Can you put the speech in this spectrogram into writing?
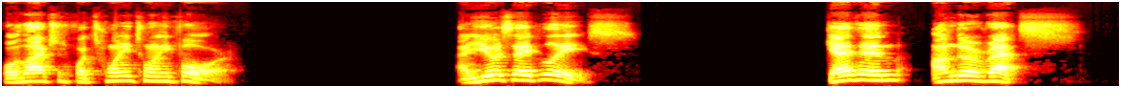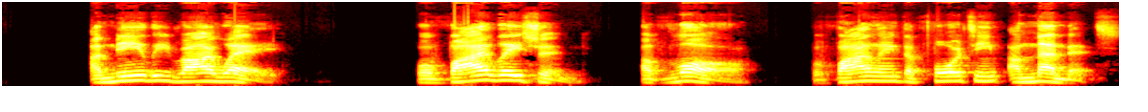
for election for 2024. And USA Police get him under arrest immediately right away for violation of law for violating the 14th Amendment,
